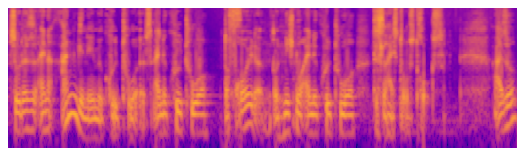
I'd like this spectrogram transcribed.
so dass es eine angenehme Kultur ist, eine Kultur der Freude und nicht nur eine Kultur des Leistungsdrucks. Also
